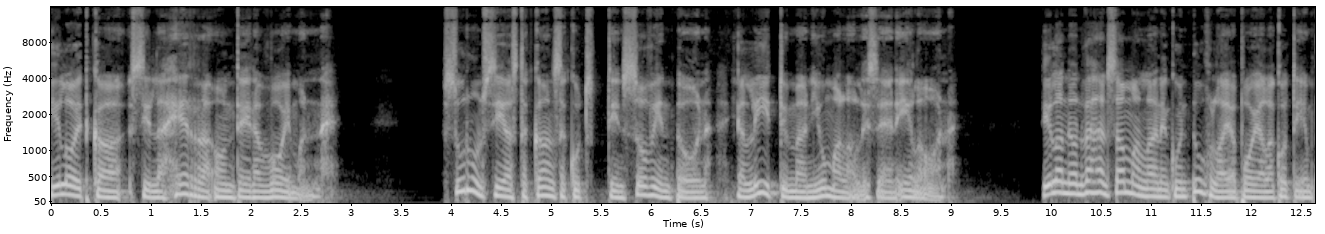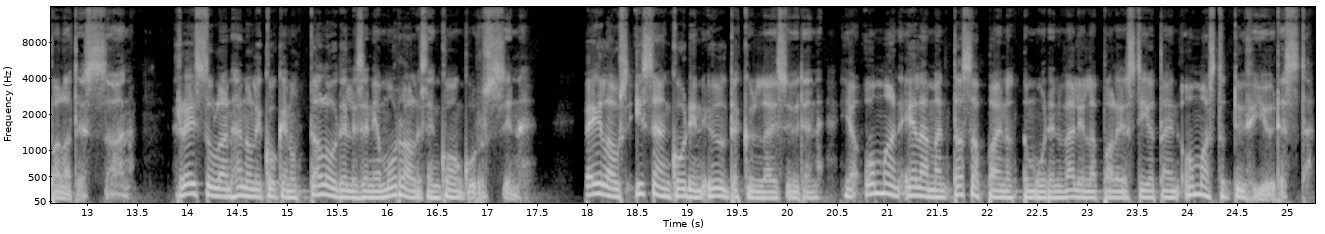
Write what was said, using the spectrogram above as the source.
Iloitkaa, sillä Herra on teidän voimanne. Surun sijasta kansa kutsuttiin sovintoon ja liittymään jumalalliseen iloon. Tilanne on vähän samanlainen kuin tuhlaajapojalla kotiin palatessaan. Reissullaan hän oli kokenut taloudellisen ja moraalisen konkurssin. Peilaus isän kodin yltäkylläisyyden ja oman elämän tasapainottomuuden välillä paljasti jotain omasta tyhjyydestä.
